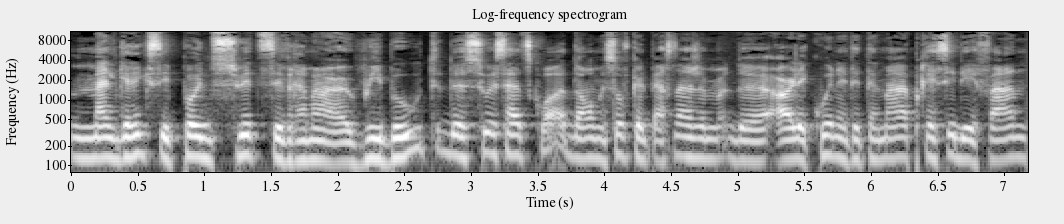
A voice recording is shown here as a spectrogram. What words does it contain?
malgré que c'est pas une suite, c'est vraiment un reboot de Suicide Squad. Donc, sauf que le personnage de Harley Quinn était tellement apprécié des fans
